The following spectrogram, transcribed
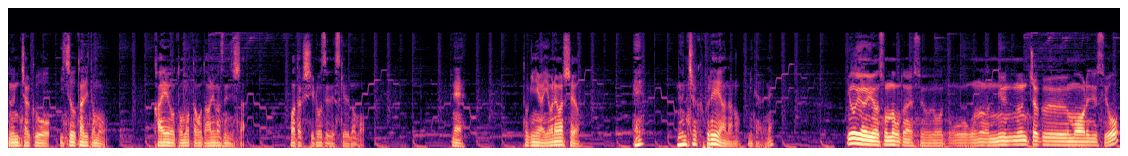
ヌンチャクを一度たりとも変えようと思ったことありませんでした。私、ロゼですけれども。ね。時には言われましたよ。え？ヌンチャクプレイヤーなの？みたいなね。いやいやいや、そんなことないですよ。ヌンチャクもあれですよ。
